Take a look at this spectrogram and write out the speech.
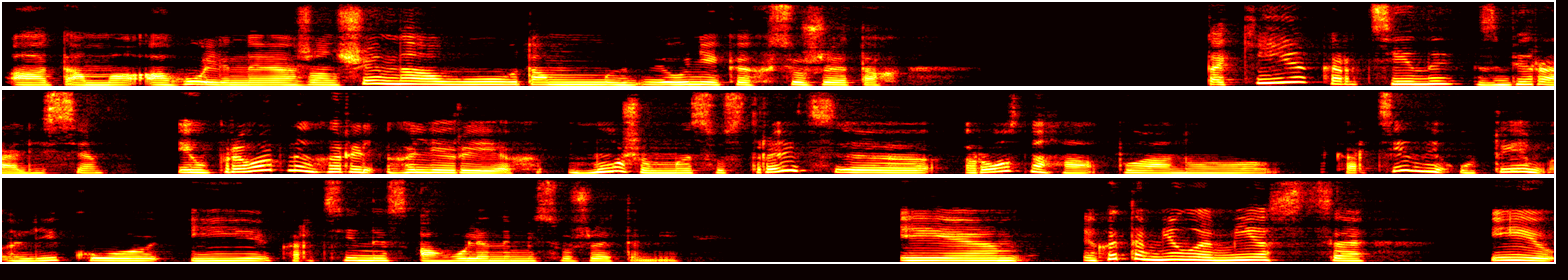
а там аголеная жанчына у там у нейкіх сюжэтах такія карціны збіраліся. І ў прыватных галерэях можам мы сустрэць рознага плану карціны у тым ліку і карціны з аголенымі сюжэтамі і гэта мела месца і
